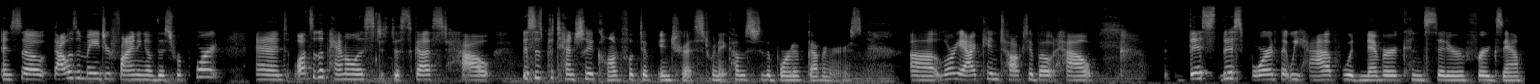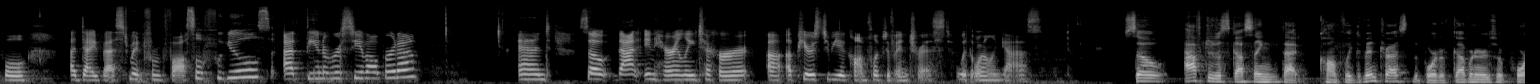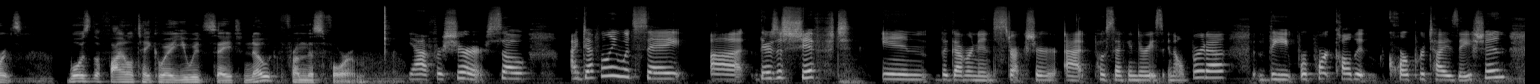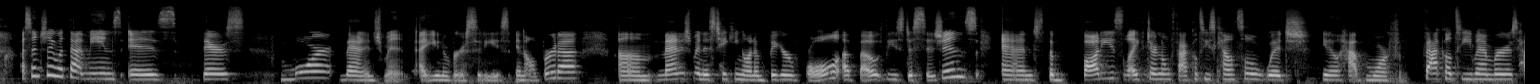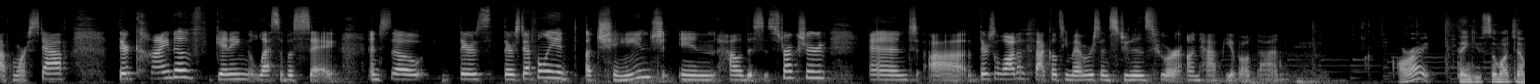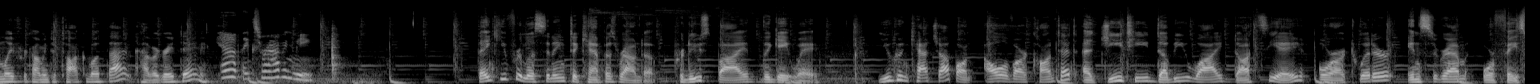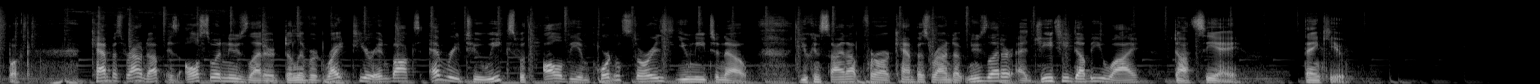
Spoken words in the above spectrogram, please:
And so that was a major finding of this report. And lots of the panelists discussed how this is potentially a conflict of interest when it comes to the Board of Governors uh, Laurie Adkin talked about how this this board that we have would never consider, for example, a divestment from fossil fuels at the University of Alberta. And so that inherently to her uh, appears to be a conflict of interest with oil and gas. So, after discussing that conflict of interest, the Board of Governors reports, what was the final takeaway you would say to note from this forum? Yeah, for sure. So, I definitely would say uh, there's a shift in the governance structure at post secondaries in Alberta. The report called it corporatization. Essentially, what that means is there's more management at universities in Alberta. Um, management is taking on a bigger role about these decisions, and the bodies like General Faculties Council, which you know have more faculty members, have more staff, they're kind of getting less of a say. And so there's there's definitely a, a change in how this is structured, and uh, there's a lot of faculty members and students who are unhappy about that. All right. Thank you so much, Emily, for coming to talk about that. Have a great day. Yeah, thanks for having me. Thank you for listening to Campus Roundup, produced by The Gateway. You can catch up on all of our content at gtwy.ca or our Twitter, Instagram, or Facebook. Campus Roundup is also a newsletter delivered right to your inbox every two weeks with all of the important stories you need to know. You can sign up for our Campus Roundup newsletter at gtwy.ca. Thank you.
